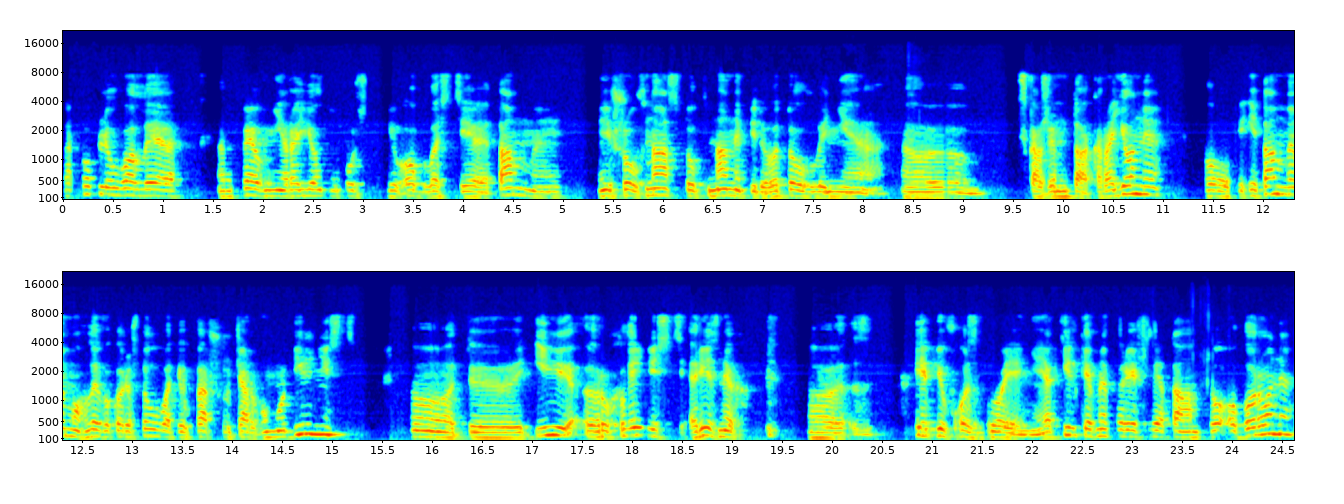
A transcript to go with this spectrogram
захоплювали е, певні райони Курської області, там е, йшов наступ на непідготовлені, скажімо так, райони. От, і там ми могли використовувати в першу чергу мобільність от, е, і рухливість різних е, типів озброєння. Як тільки ми перейшли там до оборони,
